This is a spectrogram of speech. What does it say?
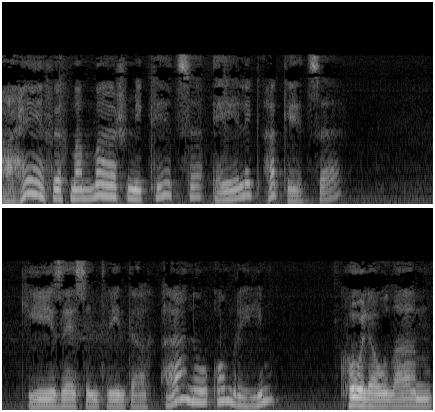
Hahefech mamash miketsa elek haketsa. Ki 26 anu omrim. Kol olam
